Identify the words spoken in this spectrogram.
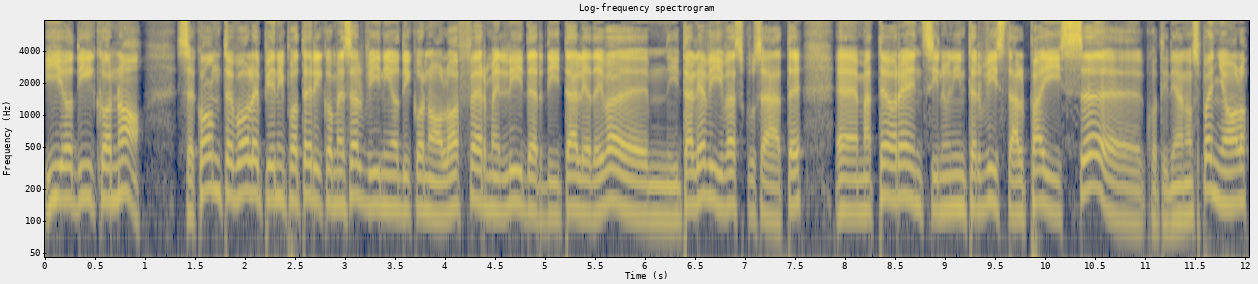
io dico no. Se Conte vuole pieni poteri come Salvini, io dico no. Lo afferma il leader di Italia, dei, eh, Italia Viva, scusate, eh, Matteo Renzi in un'intervista al Pais, eh, quotidiano spagnolo,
